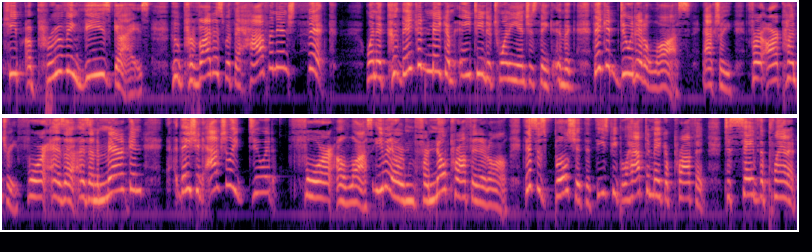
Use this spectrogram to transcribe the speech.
keep approving these guys who provide us with a half an inch thick when it could they could make them 18 to 20 inches thick in the they could do it at a loss actually for our country for as a as an American they should actually do it for a loss, even or for no profit at all. This is bullshit that these people have to make a profit to save the planet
